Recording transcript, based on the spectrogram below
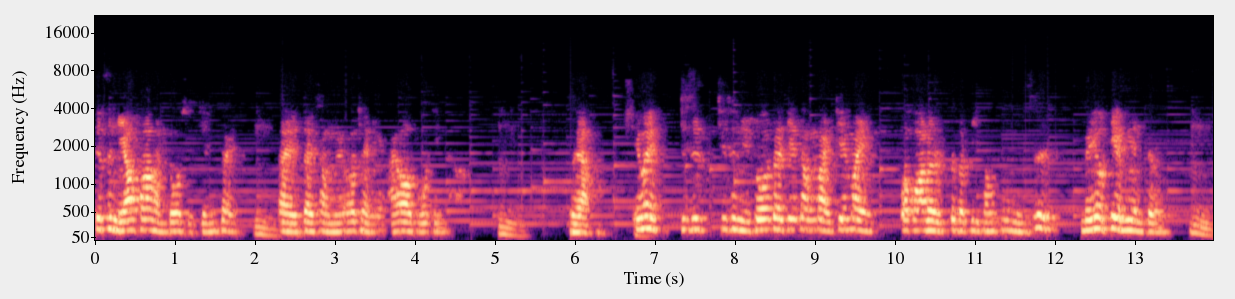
就是你要花很多时间在嗯在在上面，而且你还要多警察。嗯，对啊，因为。其实，其实你说在街上卖街卖刮刮乐这个地方，是你是没有店面的，嗯，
